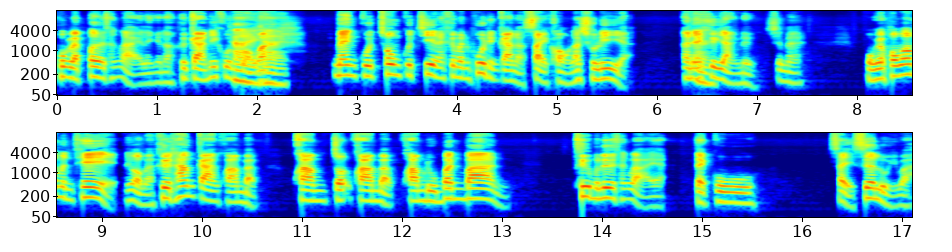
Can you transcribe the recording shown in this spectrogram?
พวกแรปเปอร์ทั้งหลายอะไรเงี้ยเนาะคือการที่คุณใช่บอกว่าใช่แม่งกุชชงกุชชี่นะคือมันพูดถึงการแบบใส่ของ luxury อะอันนี้เออคืออย่างหนึ่งใช่ไหมผมก็พบว่ามันเท่นึกออกไหมคือท่ามกลางความแบบความจนความแบบความดูบ้านๆทื่อมะลื่อทั้งหลายอะแต่กูใส่เสื้อหลุยว่ะ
